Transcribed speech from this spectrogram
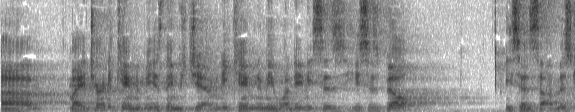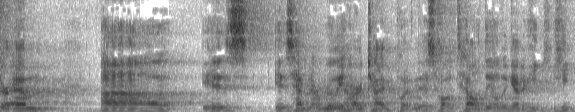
uh, my attorney came to me, his name's Jim, and he came to me one day and he says, he says, Bill, he says, uh, Mr. M uh, is is having a really hard time putting this hotel deal together. He he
